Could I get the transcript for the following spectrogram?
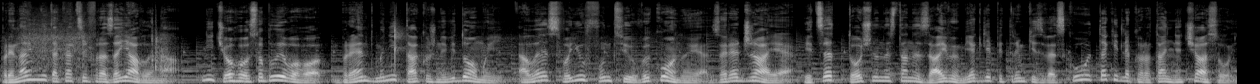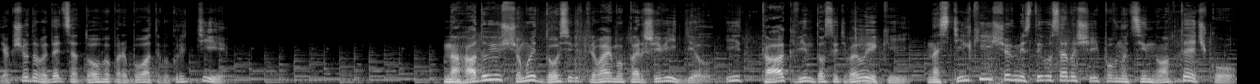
Принаймні така цифра заявлена. Нічого особливого, бренд мені також невідомий, але свою функцію виконує, заряджає. І це точно не стане зайвим як для підтримки зв'язку, так і для коротання часу, якщо доведеться довго перебувати в укритті. Нагадую, що ми досі відкриваємо перший відділ, і так він досить великий, настільки, що вмістив у себе ще й повноцінну аптечку.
